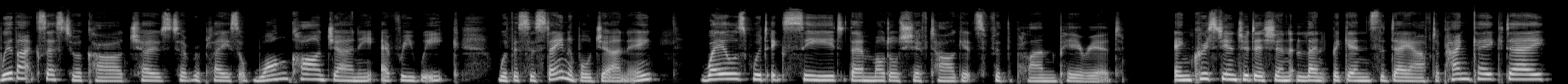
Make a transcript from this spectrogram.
with access to a car chose to replace a one car journey every week with a sustainable journey, Wales would exceed their modal shift targets for the plan period. In Christian tradition, Lent begins the day after Pancake Day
